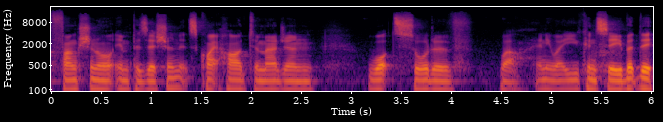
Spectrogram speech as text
functional imposition. It's quite hard to imagine what sort of well, anyway, you can see, but the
